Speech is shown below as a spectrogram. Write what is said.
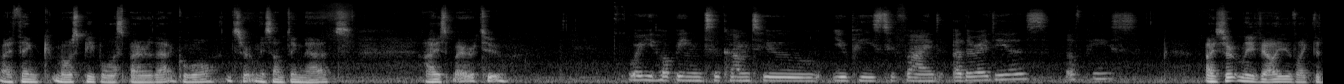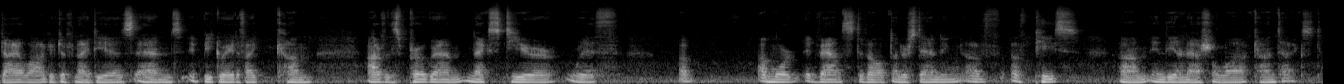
I think most people aspire to that goal. It's certainly something that I aspire to. Were you hoping to come to UPeace to find other ideas of peace? I certainly value like the dialogue of different ideas, and it'd be great if I come out of this program next year with a, a more advanced, developed understanding of, of peace um, in the international law context.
